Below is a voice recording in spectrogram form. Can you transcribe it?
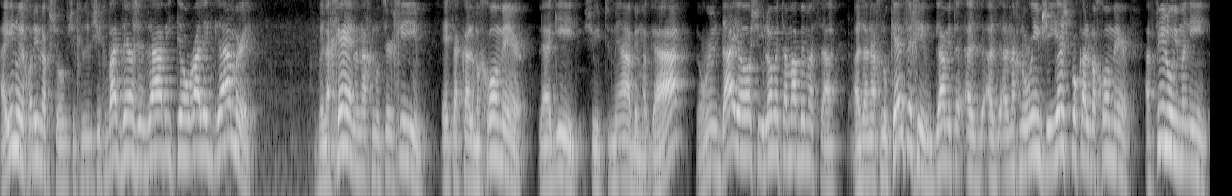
היינו יכולים לחשוב ששכבת זרע של זהב היא טהורה לגמרי, ולכן אנחנו צריכים את הקל וחומר להגיד שהיא טמאה במגע, ואומרים דיו שהיא לא מטמאה במסע, אז אנחנו כן צריכים, גם את, אז, אז אנחנו רואים שיש פה קל וחומר אפילו אם אני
